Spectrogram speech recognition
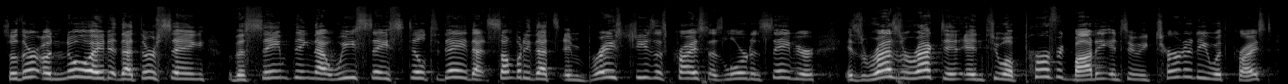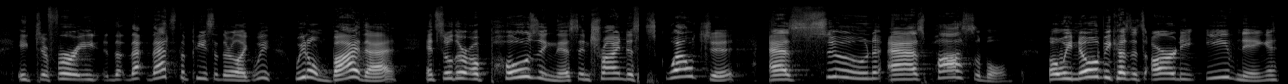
So they're annoyed that they're saying the same thing that we say still today that somebody that's embraced Jesus Christ as Lord and Savior is resurrected into a perfect body, into eternity with Christ. For, that, that's the piece that they're like, we, we don't buy that. And so they're opposing this and trying to squelch it as soon as possible. But we know because it's already evening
